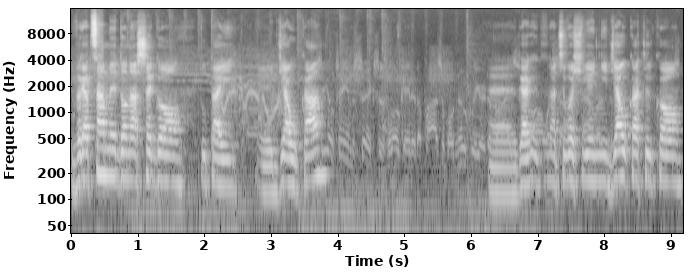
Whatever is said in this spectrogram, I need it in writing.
Wracamy do naszego tutaj e, działka. E, znaczy właściwie nie działka, tylko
